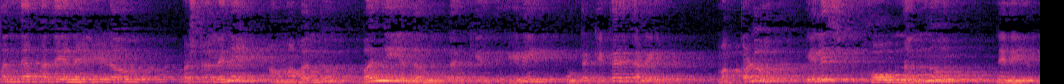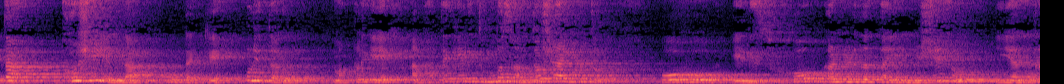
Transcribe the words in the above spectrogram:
ತಂದೆ ಕಥೆಯನ್ನ ಹೇಳೋ. ಅಷ್ಟರಲ್ಲೇನೆ ಅಮ್ಮ ಬಂದು, ಬನ್ನಿ ಎಲ್ಲರೂ ಊಟಕ್ಕೆ ಅಂತ ಹೇಳಿ ಊಟಕ್ಕೆ ಕರೀತಾಳೆ. ಮಕ್ಕಳು ಎಲಿಸ್ ಹೋಮ್ನನ್ನು ನೆನೆಯುತ್ತಾ ಖುಷಿಯಿಂದ ಊಟಕ್ಕೆ ಕುಳಿತರು. ಮಕ್ಕಳಿಗೆ ಆ ಕತೆ ಕೇಳಿ ತುಂಬಾ ಸಂತೋಷ ಆಗ್ಬಿಡ್ತು. ಓಹೋ, ಎಲಿಸ್ ಹೋಗ್ ಕಂಡಿಡಿದಂತ ಈ ಮಿಷಿನ್ ಈ ಯಂತ್ರ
